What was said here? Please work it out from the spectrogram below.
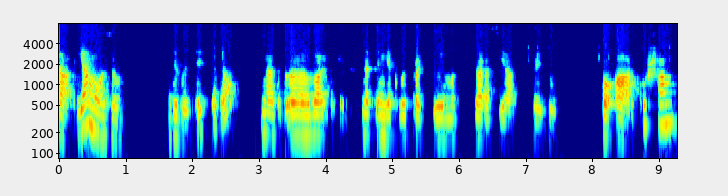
Так, я можу дивитися да, над, е, над тим, як ви працюємо. Зараз я пройду по аркушам.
